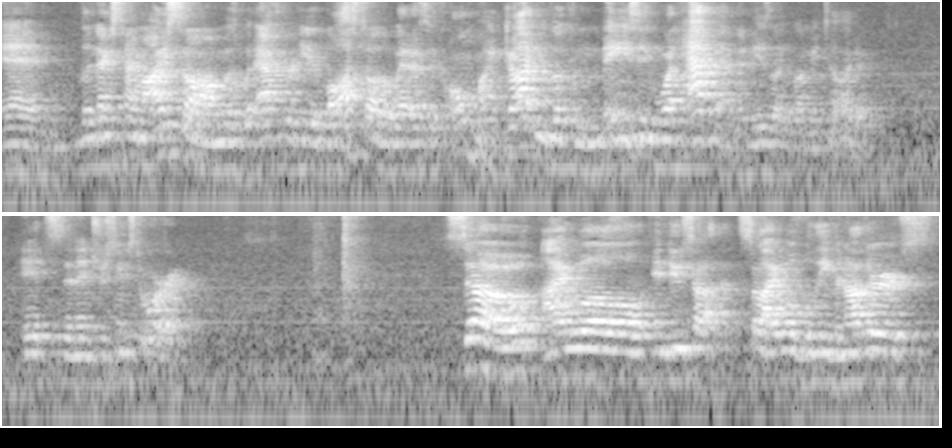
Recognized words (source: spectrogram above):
And the next time I saw him was after he had lost all the weight. I was like, "Oh my God, you look amazing! What happened?" And he's like, "Let me tell you. It's an interesting story." So I will induce. So I will believe in others.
